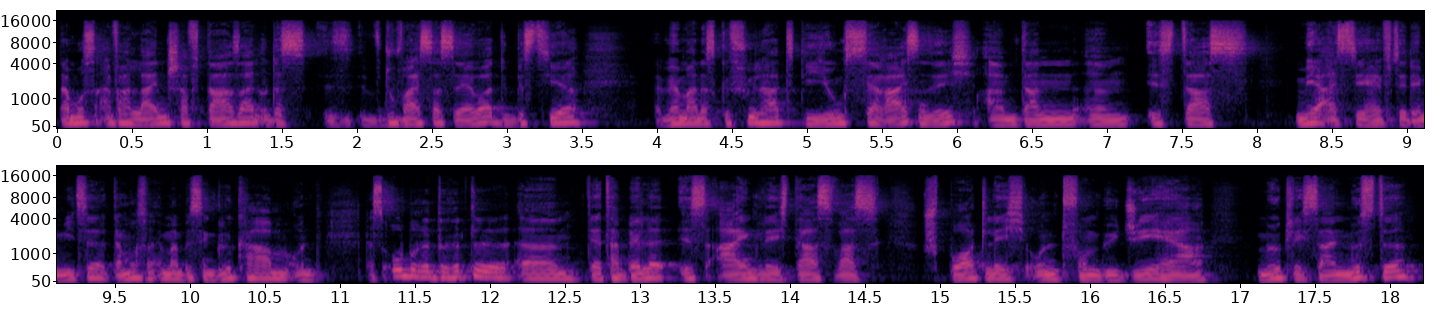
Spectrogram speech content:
da muss einfach Leidenschaft da sein. Und das, du weißt das selber, du bist hier, wenn man das Gefühl hat, die Jungs zerreißen sich, ähm, dann ähm, ist das mehr als die Hälfte der Miete. Da muss man immer ein bisschen Glück haben. Und das obere Drittel äh, der Tabelle ist eigentlich das, was sportlich und vom Budget her möglich sein müsste.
